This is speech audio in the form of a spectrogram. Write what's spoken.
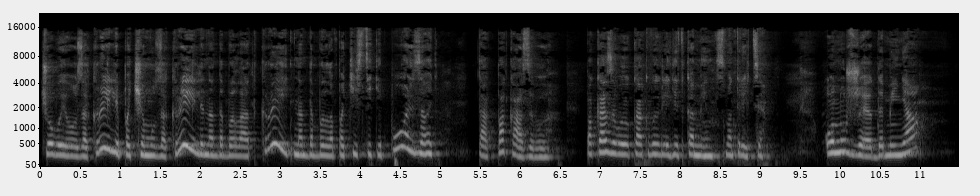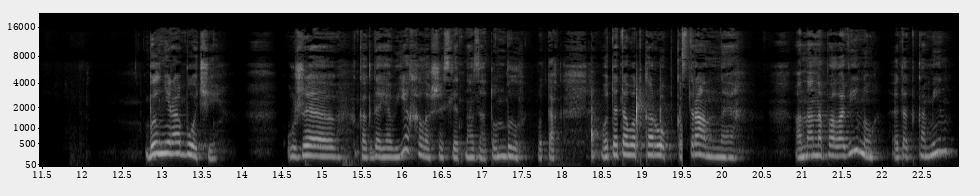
что вы его закрыли, почему закрыли, надо было открыть, надо было почистить и пользовать. Так, показываю. Показываю, как выглядит камин. Смотрите. Он уже до меня был нерабочий. Уже, когда я въехала 6 лет назад, он был вот так. Вот эта вот коробка странная. Она наполовину, этот камин,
